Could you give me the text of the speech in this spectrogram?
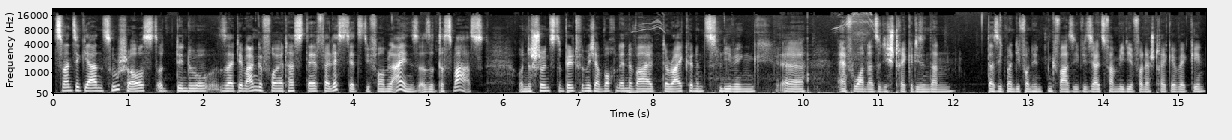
20 Jahren zuschaust und den du seitdem angefeuert hast, der verlässt jetzt die Formel 1. Also das war's. Und das schönste Bild für mich am Wochenende war halt The Raikkonens leaving äh, F1, also die Strecke, die sind dann, da sieht man die von hinten quasi, wie sie als Familie von der Strecke weggehen.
